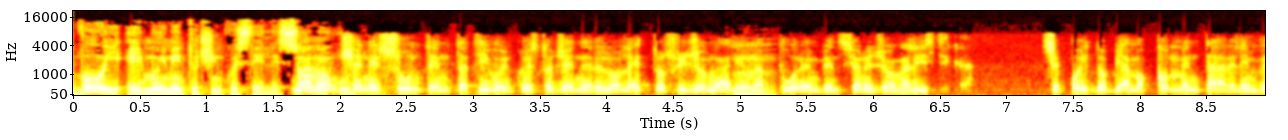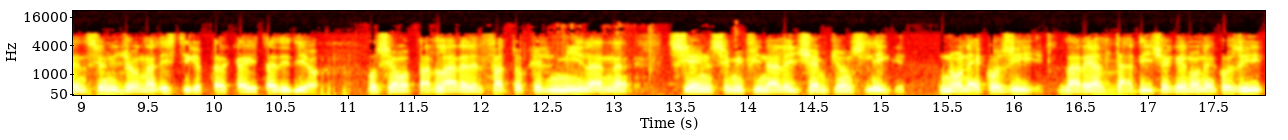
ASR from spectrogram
voi e il Movimento 5 Stelle. Sono ma non c'è nessun tentativo in questo genere, l'ho letto sui giornali, è mm. una pura invenzione giornalistica. Se poi dobbiamo commentare le invenzioni giornalistiche, per carità di Dio, possiamo parlare del fatto che il Milan sia in semifinale di Champions League. Non è così, la realtà dice che non è così,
